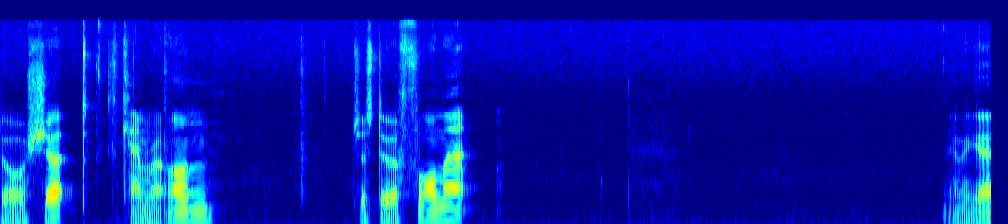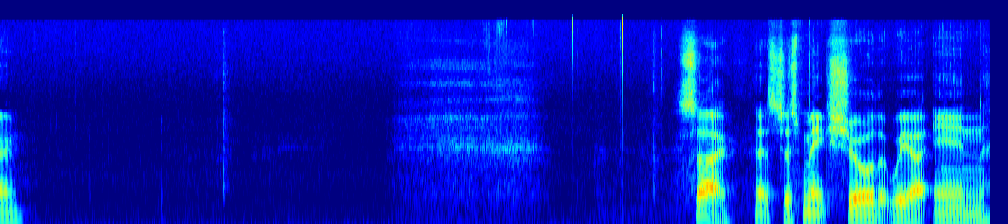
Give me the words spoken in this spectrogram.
door shut, camera on, just do a format. There we go. So let's just make sure that we are in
